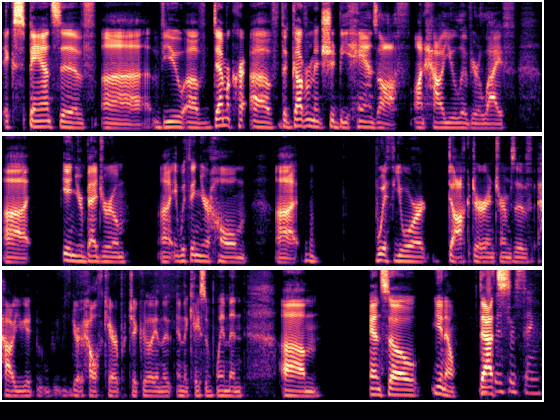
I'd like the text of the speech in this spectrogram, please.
expansive uh, view of democrat of the government should be hands off on how you live your life uh, in your bedroom uh, within your home uh, with your doctor in terms of how you get your health care, particularly in the in the case of women. Um, and so, you know, That's that's, interesting.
